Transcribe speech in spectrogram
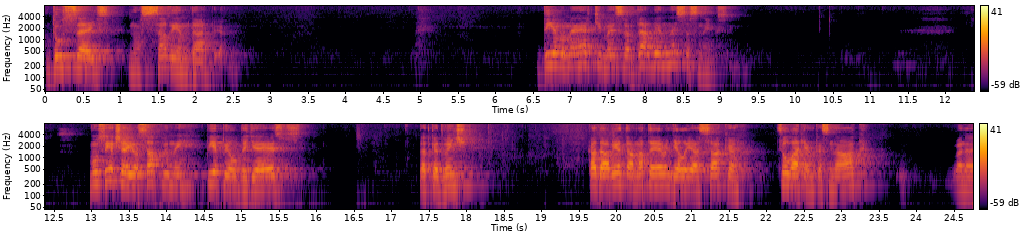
dusējis no saviem darbiem. Dieva mērķi mēs ar darbiem nesasniegsim. Mūsu iekšējo sapni piepilda Jēzus. Tad, kad viņš kādā vietā Mateja evanģēlijā saka cilvēkiem, kas nāk ne,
